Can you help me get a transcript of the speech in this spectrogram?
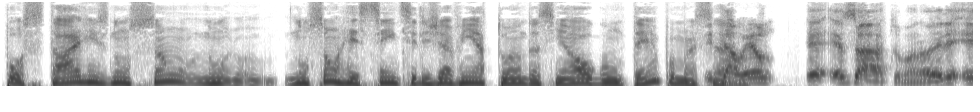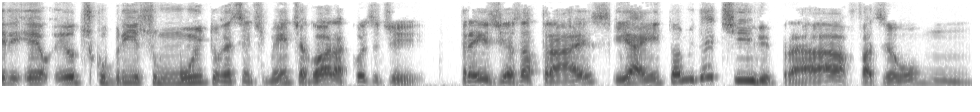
postagens não são, não, não são recentes, ele já vem atuando assim há algum tempo, Marcelo? Então, eu. É, exato, mano. Ele, ele, eu, eu descobri isso muito recentemente, agora, coisa de três dias atrás, e aí então me detive para fazer um,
